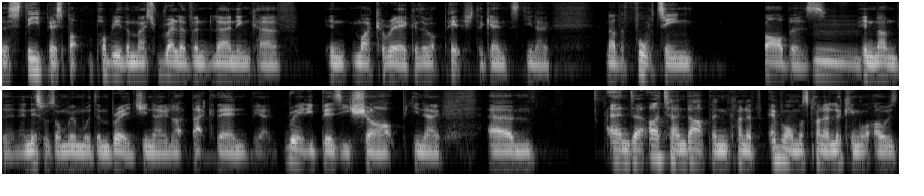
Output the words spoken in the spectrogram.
the steepest, but probably the most relevant learning curve in my career because I got pitched against, you know, another fourteen barbers in London, and this was on Wimbledon Bridge. You know, like back then, you know, really busy shop. You know, um, and uh, I turned up, and kind of everyone was kind of looking what I was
